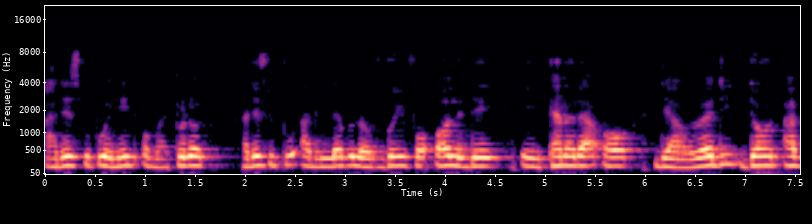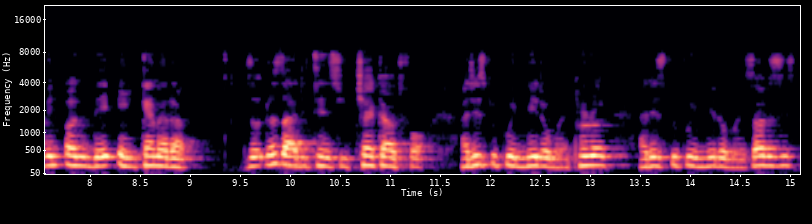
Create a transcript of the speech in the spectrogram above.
Are these people in need of my product? Are these people at the level of going for holiday in Canada or they are already done having holiday in Canada? So those are the things you check out for. Are these people in need of my product? Are these people in need of my services?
